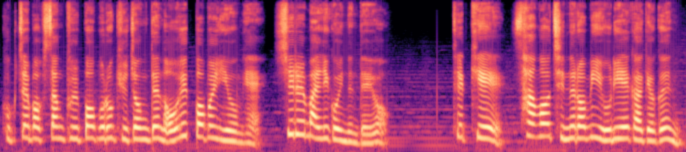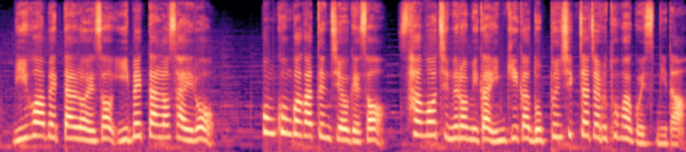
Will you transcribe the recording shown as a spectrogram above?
국제법상 불법으로 규정된 어획법을 이용해 씨를 말리고 있는데요. 특히 상어 지느러미 요리의 가격은 미화 100달러에서 200달러 사이로 홍콩과 같은 지역에서 상어 지느러미가 인기가 높은 식자재로 통하고 있습니다.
